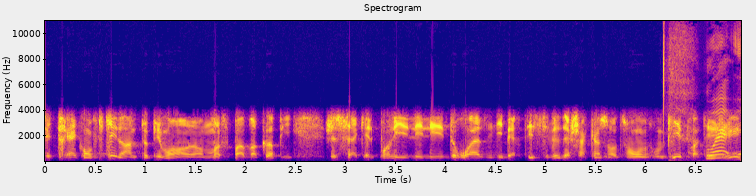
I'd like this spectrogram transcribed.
c'est très compliqué dans le tout. Puis moi, moi, je suis pas avocat, puis je sais à quel point les, droits et libertés civiles de chacun sont, bien protégés. Oui,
